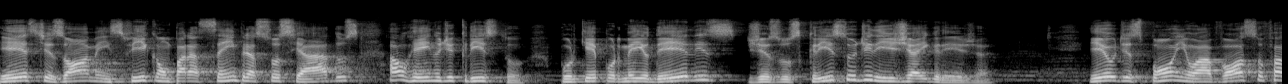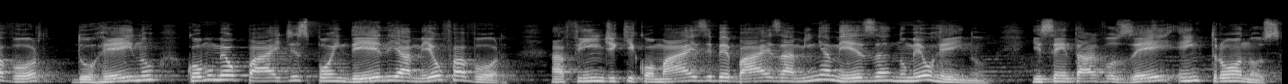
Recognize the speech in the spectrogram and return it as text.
Estes homens ficam para sempre associados ao reino de Cristo, porque por meio deles Jesus Cristo dirige a Igreja. Eu disponho a vosso favor do reino, como meu Pai dispõe dele a meu favor, a fim de que comais e bebais à minha mesa no meu reino, e sentar-vos-ei em tronos,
